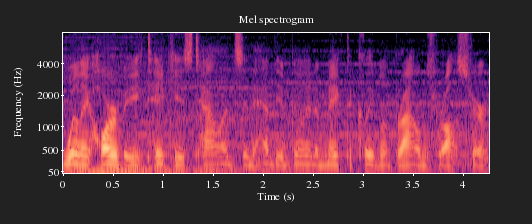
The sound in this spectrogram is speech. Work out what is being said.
Willie Harvey take his talents and have the ability to make the Cleveland Browns roster.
